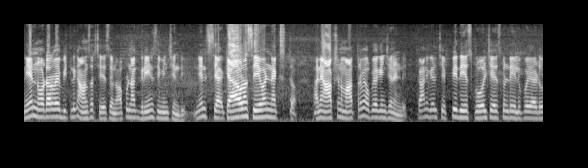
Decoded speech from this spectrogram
నేను నూట అరవై బిట్లకి ఆన్సర్ చేశాను. అప్పుడు నాకు గ్రీన్ సిమించింది నేను సే- కేవలం సేవ్ అండ్ నెక్స్ట్ అనే ఆప్షన్ మాత్రమే ఉపయోగించానండి. కానీ వీళ్ళు చెప్పేది స్క్రోల్ చేసుకుంటే వెళ్ళిపోయాడు.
